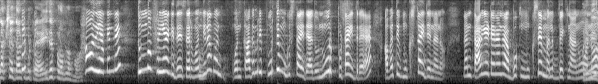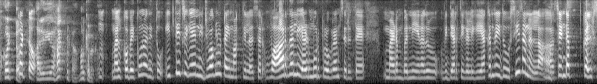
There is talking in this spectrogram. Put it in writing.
ಲಕ್ಷ ದಾಟಿಬಿಟ್ರೆ ಇದೇ ಪ್ರಾಬ್ಲಮ್ ಹೌದು ಯಾಕಂದ್ರೆ ತುಂಬಾ ಫ್ರೀ ಆಗಿದೆ ಸರ್ ಒಂದಿನ ಒಂದು ಒಂದು ಕಾದಂಬರಿ ಪೂರ್ತಿ ಮುಗಿಸ್ತಾ ಇದೆ. ಅದು ನೂರು ಪುಟ ಇದ್ರೆ ಅವತ್ತಿಗೆ ಮುಗಿಸ್ತಾ ಇದ್ದೆ ನಾನು. ನನ್ನ ಟಾರ್ಗೆಟ್ ಏನಂದ್ರೆ ಆ ಬುಕ್ ಮುಗಿಸೇ ಮಲಗ್ಬೇಕು ನಾನು ಅನ್ನೋ ಕೊಟ್ಟು. ಮಲ್ಕೋಬೇಕು. ಅನ್ನೋದಿತ್ತು. ಇತ್ತೀಚೆಗೆ ನಿಜವಾಗ್ಲೂ ಟೈಮ್ ಆಗ್ತಿಲ್ಲ ಸರ್ ವಾರದಲ್ಲಿ ಎರಡು ಮೂರು ಪ್ರೋಗ್ರಾಮ್ಸ್ ಇರುತ್ತೆ. ಮೇಡಮ್ ಬನ್ನಿ ಏನಾದರೂ ವಿದ್ಯಾರ್ಥಿಗಳಿಗೆ. ಯಾಕಂದ್ರೆ ಇದು ಸೀಸನ್ ಅಲ್ಲ ಸೆಂಡಪ್ ಅಪ್ ಕಳ್ಸ್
